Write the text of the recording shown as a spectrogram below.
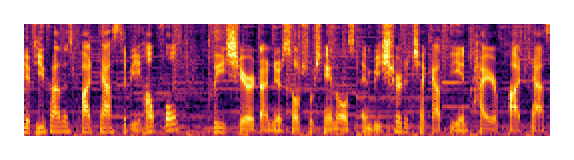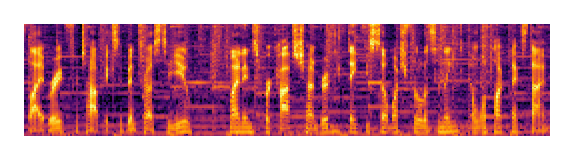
If you found this podcast to be helpful, please share it on your social channels and be sure to check out the entire podcast library for topics of interest to you. My name is Prakash Chandran. Thank you so much for listening, and we'll talk next time.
